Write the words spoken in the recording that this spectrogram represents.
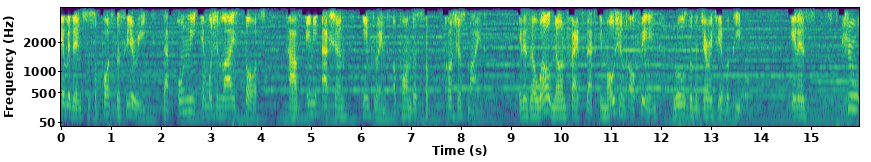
evidence to support the theory that only emotionalized thoughts have any action influence upon the subconscious mind. It is a well-known fact that emotion or feeling rules the majority of the people. It is true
